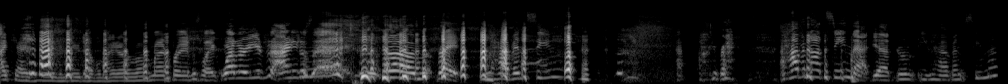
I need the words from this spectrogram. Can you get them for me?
I can't even do double negative. My brain is like, what are you trying to say? um, right. You haven't seen. right. I have not seen that yet. You haven't seen that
